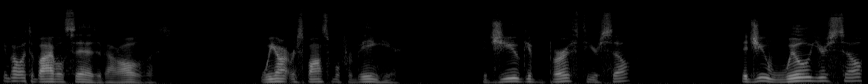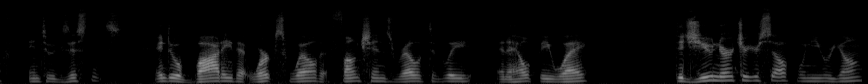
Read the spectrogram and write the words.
Think about what the Bible says about all of us. We aren't responsible for being here. Did you give birth to yourself? Did you will yourself into existence, into a body that works well, that functions relatively in a healthy way? Did you nurture yourself when you were young?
